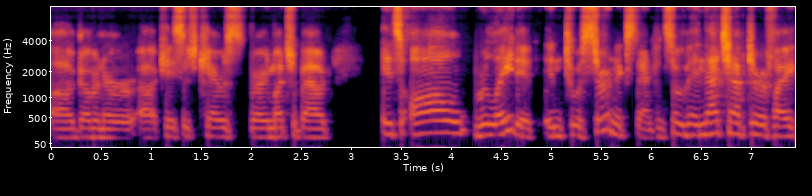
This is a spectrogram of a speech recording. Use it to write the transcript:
uh, Governor uh, Kasich cares very much about. It's all related into a certain extent. And so in that chapter, if I,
